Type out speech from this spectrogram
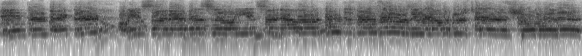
In third back there. On the inside, Matt Benson. On the inside now, though. Fourth is Burns Rose. They round the first turn and showing the way there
